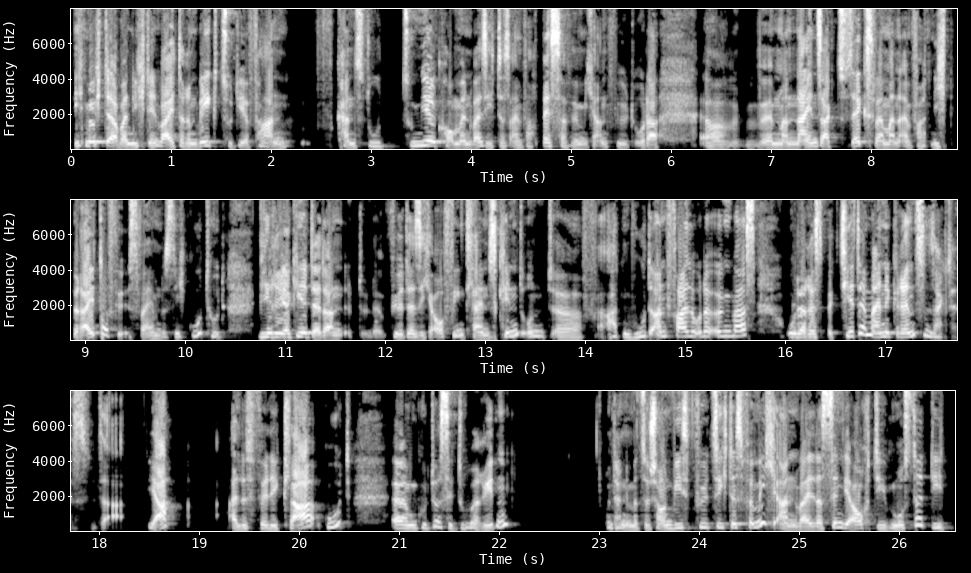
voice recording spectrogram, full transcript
ich möchte aber nicht den weiteren Weg zu dir fahren, kannst du zu mir kommen, weil sich das einfach besser für mich anfühlt. Oder äh, wenn man Nein sagt zu Sex, weil man einfach nicht bereit dafür ist, weil ihm das nicht gut tut. Wie reagiert er dann? Führt er sich auf wie ein kleines Kind und äh, hat einen Wutanfall oder irgendwas? Oder respektiert er meine Grenzen? Sagt er, ja, alles völlig klar, gut, ähm, gut, dass Sie drüber reden. Und dann immer zu schauen, wie fühlt sich das für mich an? Weil das sind ja auch die Muster, die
